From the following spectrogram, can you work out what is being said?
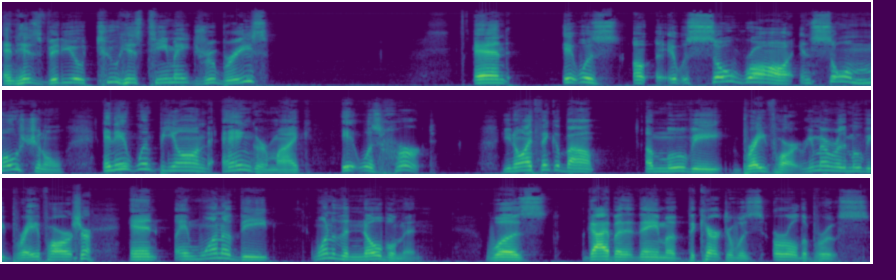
and his video to his teammate Drew Brees. And it was uh, it was so raw and so emotional and it went beyond anger, Mike. It was hurt. You know, I think about a movie Braveheart. Remember the movie Braveheart? Sure. And and one of the one of the noblemen was a guy by the name of the character was Earl the Bruce.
